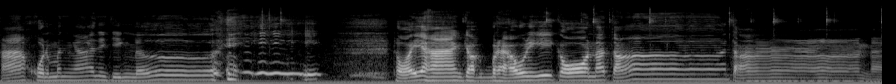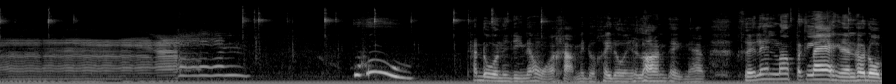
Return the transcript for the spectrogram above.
หาคนมันง่ายจริง ๆ เลย ถอยห่างจากแถวนี้ก่อนนะจ๊ะจ้า ถ้าโดนจริงๆนะผมก็ขับไม่โดนเคยโดนรอบหนึ่งนะครับ เคยเล่นรอบแรกๆเนี่ยเราโดน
